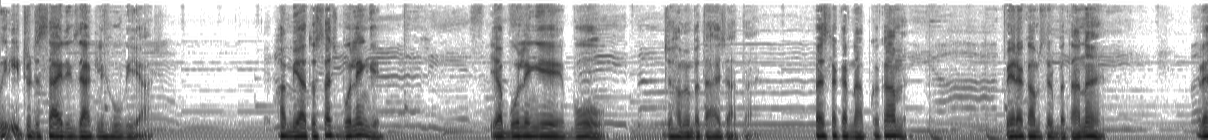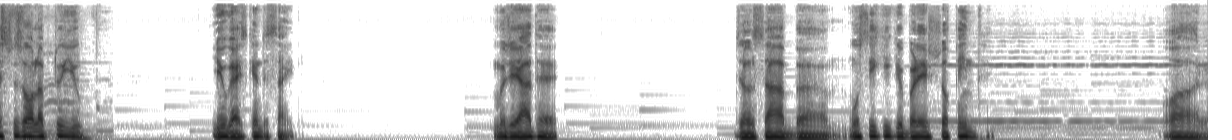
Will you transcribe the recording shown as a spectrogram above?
we need to decide exactly who we are हम या तो सच बोलेंगे, या बोलेंगे वो जो हमें बताया जाता है। फैसला करना आपका काम है। मेरा काम सिर्फ़ बताना है। Rest is all up to you you guys can decide मुझे याद है जल साहब मौसीकी के बड़े शौकीन थे और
